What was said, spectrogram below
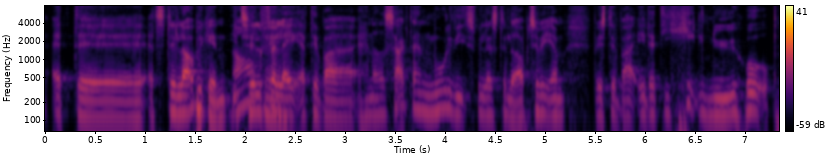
at, øh, at stille op igen, Nå, i tilfælde okay. af, at det var, han havde sagt, at han muligvis ville have stillet op til VM, hvis det var et af de helt nye håb,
